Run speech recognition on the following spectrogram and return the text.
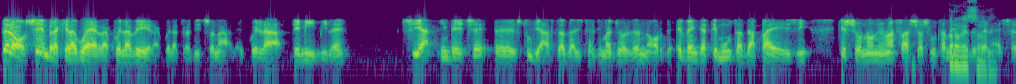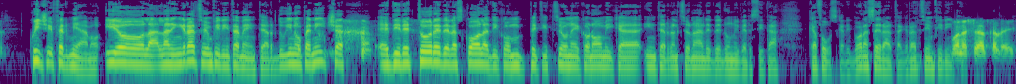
Però sembra che la guerra, quella vera, quella tradizionale, quella temibile, sia invece eh, studiata dagli Stati Maggiori del Nord e venga temuta da paesi che sono in una fascia assolutamente del Professore. benessere. Qui ci fermiamo. Io la, la ringrazio infinitamente. Arduino Paniccia è direttore della Scuola di Competizione Economica Internazionale dell'Università Ca' Foscari. Buona serata, grazie infinite. Buona serata a lei.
